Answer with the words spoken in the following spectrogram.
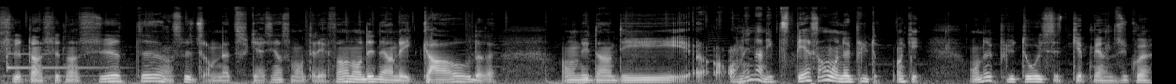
Ensuite, ensuite, ensuite, ensuite, j'ai une notification sur mon téléphone. On est dans des cadres. On est dans des. On est dans des petites pièces. Oh, on a plutôt. Ok. On a plutôt ici qui a perdu quoi?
